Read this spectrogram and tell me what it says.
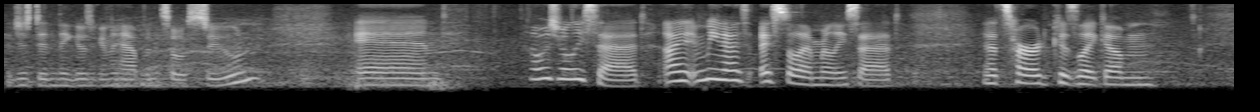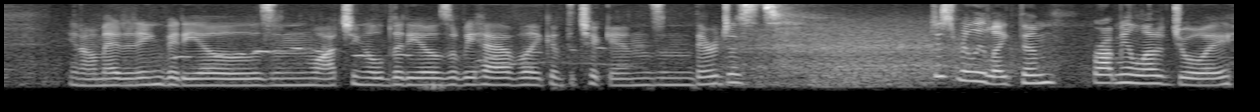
I just didn't think it was going to happen so soon. And I was really sad. I, I mean, I, I still am really sad. And it's hard because, like, um, you know, I'm editing videos and watching old videos that we have, like, of the chickens, and they're just, just really like them. Brought me a lot of joy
